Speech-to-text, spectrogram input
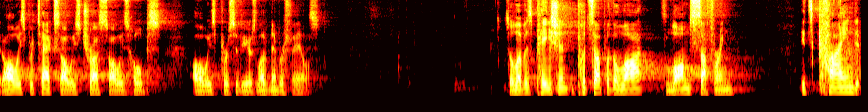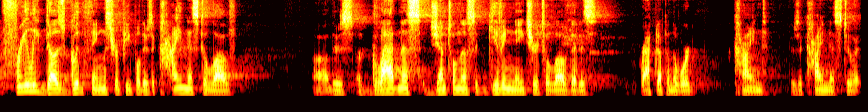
It always protects, always trusts, always hopes, always perseveres. Love never fails. So love is patient, puts up with a lot, it's long suffering. It's kind, it freely does good things for people. There's a kindness to love. Uh, there's a gladness, a gentleness, a giving nature to love that is wrapped up in the word kind. There's a kindness to it.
